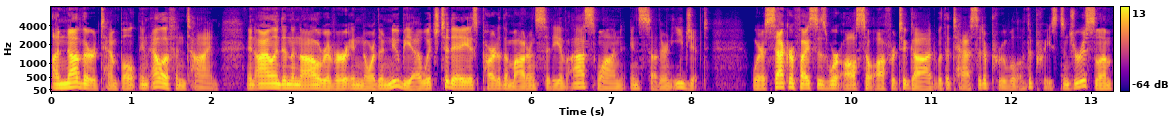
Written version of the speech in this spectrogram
another temple in Elephantine, an island in the Nile River in northern Nubia, which today is part of the modern city of Aswan in southern Egypt, where sacrifices were also offered to God with the tacit approval of the priests in Jerusalem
